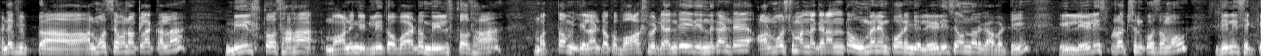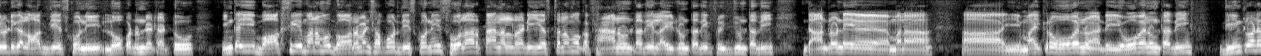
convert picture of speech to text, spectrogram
అంటే ఫిఫ్ ఆల్మోస్ట్ సెవెన్ ఓ క్లాక్ కల్లా మీల్స్తో సహా మార్నింగ్ ఇడ్లీతో పాటు మీల్స్తో సహా మొత్తం ఇలాంటి ఒక బాక్స్ పెట్టి అంటే ఇది ఎందుకంటే ఆల్మోస్ట్ మన దగ్గర అంతా ఉమెన్ ఎంపోరింగ్ లేడీసే ఉన్నారు కాబట్టి ఈ లేడీస్ ప్రొడక్షన్ కోసము దీన్ని సెక్యూరిటీగా లాక్ చేసుకొని లోపల ఉండేటట్టు ఇంకా ఈ బాక్స్కి మనము గవర్నమెంట్ సపోర్ట్ తీసుకొని సోలార్ ప్యానల్ రెడీ చేస్తున్నాము. ఒక ఫ్యాన్ ఉంటుంది లైట్ ఉంటుంది ఫ్రిడ్జ్ ఉంటుంది దాంట్లోనే మన ఈ మైక్రో ఓవెన్ అంటే ఈ ఓవెన్ ఉంటుంది. దీంట్లోనే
